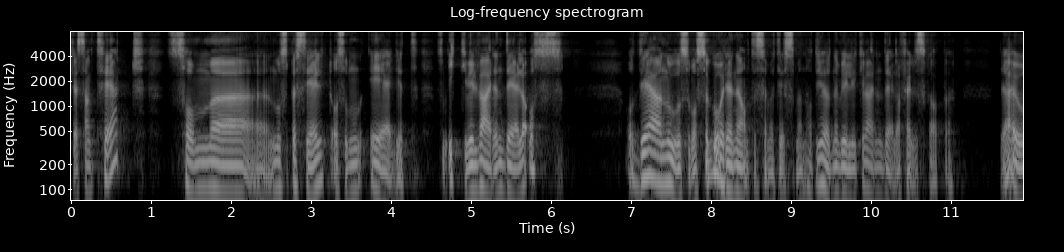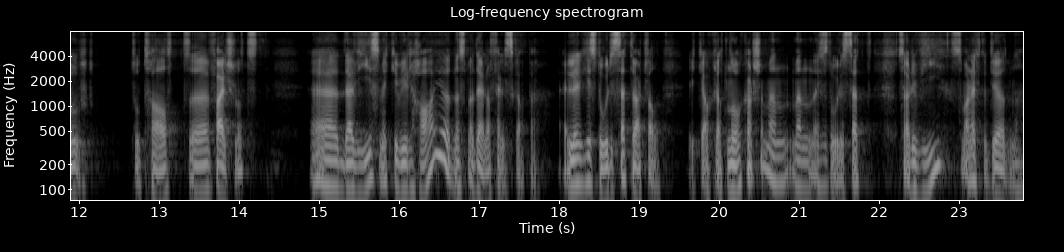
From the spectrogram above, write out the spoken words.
presentert som noe spesielt og som noe eget, som ikke vil være en del av oss. Og Det er noe som også går igjen i antisemittismen. At jødene vil ikke være en del av fellesskapet. Det er jo totalt feilslått. Det er vi som ikke vil ha jødene som en del av fellesskapet. Eller historisk sett, i hvert fall. Ikke akkurat nå, kanskje, men, men, historisk sett så er det vi som har nektet jødene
